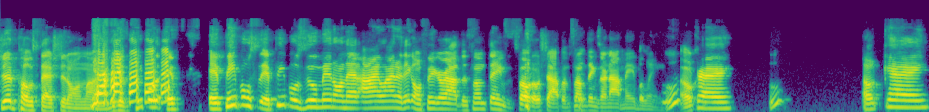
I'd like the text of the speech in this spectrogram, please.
should post that shit online because people, if if people if people zoom in on that eyeliner, they're gonna figure out that some things is Photoshop and some things are not Maybelline. Ooh. Okay. Ooh. Okay.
